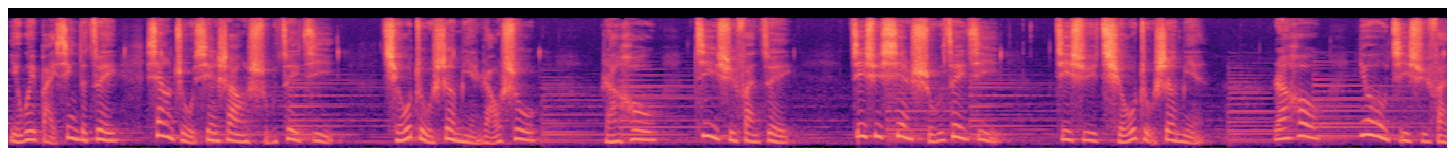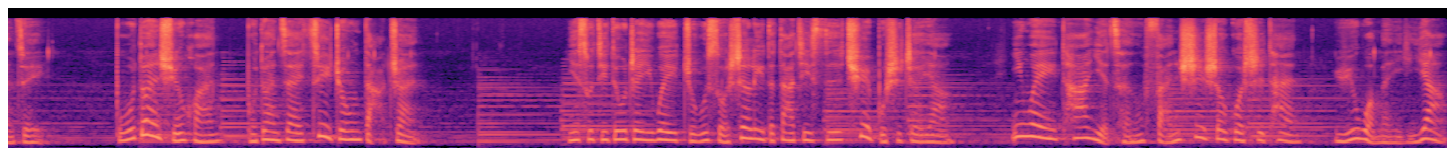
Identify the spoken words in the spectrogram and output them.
也为百姓的罪向主献上赎罪祭，求主赦免饶恕，然后继续犯罪，继续献赎罪祭，继续求主赦免，然后又继续犯罪，不断循环，不断在罪中打转。耶稣基督这一位主所设立的大祭司却不是这样。因为他也曾凡事受过试探，与我们一样，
